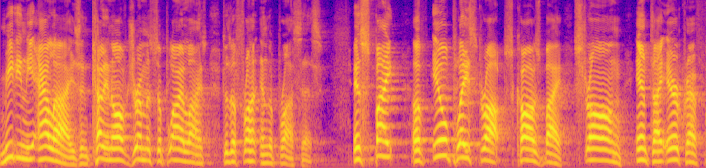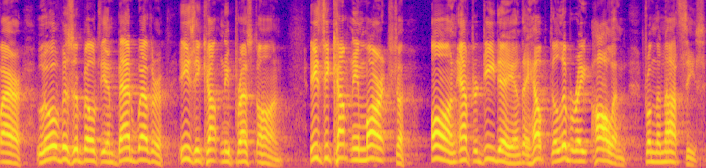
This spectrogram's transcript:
meeting the Allies and cutting off German supply lines to the front in the process. In spite of ill placed drops caused by strong anti aircraft fire, low visibility, and bad weather, Easy Company pressed on. Easy Company marched on after D Day and they helped to liberate Holland from the Nazis.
